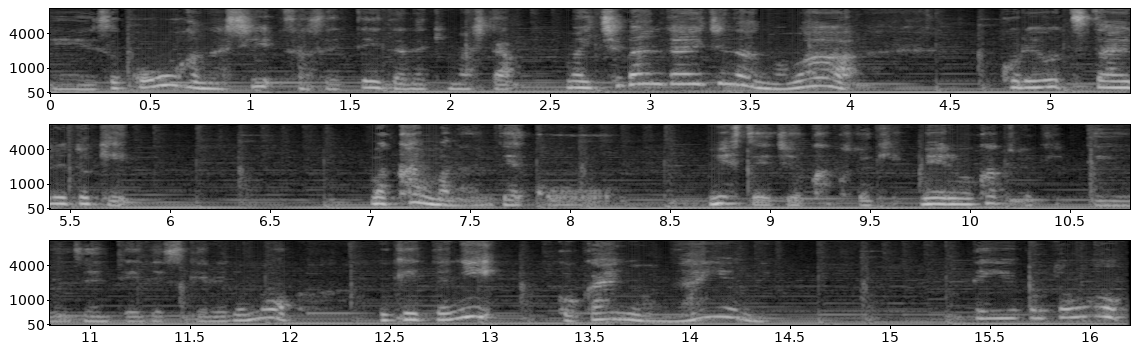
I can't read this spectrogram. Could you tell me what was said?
えー、そこをお話しさせていただきました、まあ、一番大事なのはこれを伝えるとき、まあ、カンマなんでこうメッセージを書くときメールを書くときっていう前提ですけれども受け手に誤解のないようにっていうことを、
